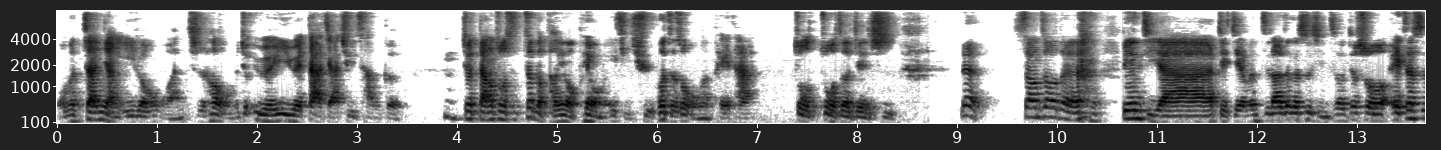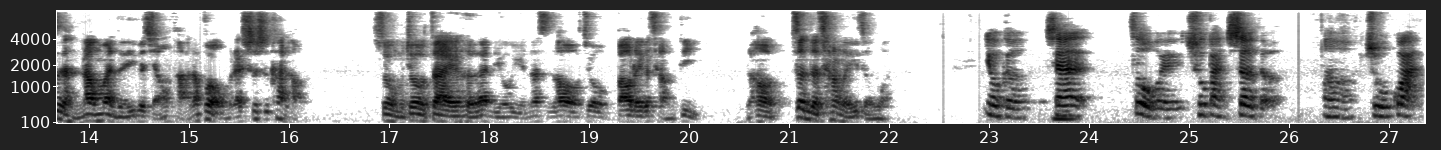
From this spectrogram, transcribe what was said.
我们瞻仰仪容完之后，我们就约一约大家去唱歌，就当做是这个朋友陪我们一起去，或者说我们陪他做做这件事。那上周的 编辑啊姐姐们知道这个事情之后，就说：“哎，这是很浪漫的一个想法，那不然我们来试试看好了。”所以我们就在河岸留言，那时候就包了一个场地，然后真的唱了一整晚。佑哥，现在作为出版社的呃主管，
